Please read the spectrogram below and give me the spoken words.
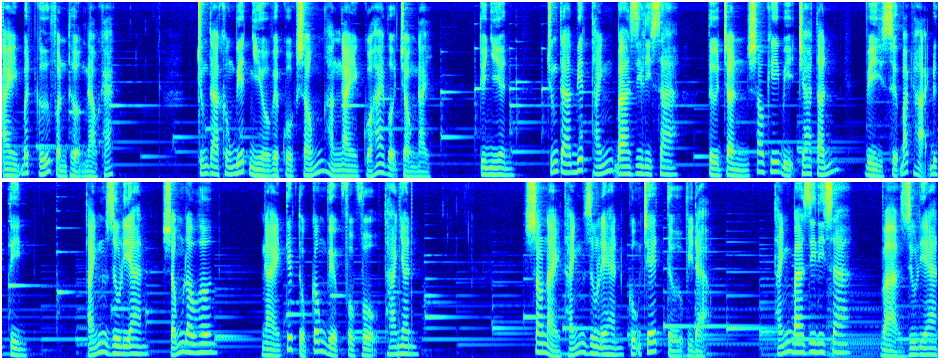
hay bất cứ phần thưởng nào khác. Chúng ta không biết nhiều về cuộc sống hàng ngày của hai vợ chồng này. Tuy nhiên, chúng ta biết Thánh Basilisa từ trần sau khi bị tra tấn vì sự bắt hại đức tin. Thánh Julian sống lâu hơn, Ngài tiếp tục công việc phục vụ tha nhân sau này Thánh Julian cũng chết tử vì đạo. Thánh Basilisa và Julian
